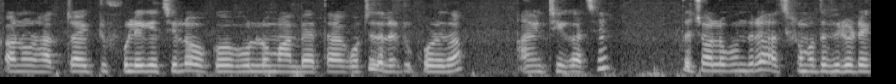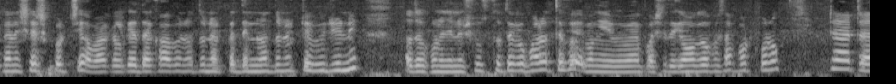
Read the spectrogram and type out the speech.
কারণ ওর হাতটা একটু ফুলে গেছিল ওকে বলল, মা, ব্যথা করছে, তাহলে একটু করে দাও। আমি ঠিক আছে। তো চলো বন্ধুরা, আজকের মতো ভিডিওটা এখানে শেষ করছি। আবার কালকে দেখা হবে নতুন একটা দিন নতুন একটা ভিডিও নিয়ে। ততক্ষণ যেন সুস্থ থেকে, ভালো থেকো এবং এইভাবে পাশে থেকে আমাকে সাপোর্ট করো। Tata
